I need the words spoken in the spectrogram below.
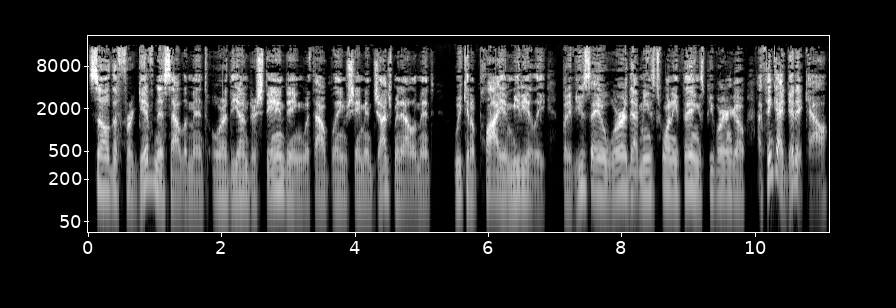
So the forgiveness element or the understanding without blame, shame, and judgment element, we can apply immediately. But if you say a word that means 20 things, people are going to go, I think I did it, Cal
